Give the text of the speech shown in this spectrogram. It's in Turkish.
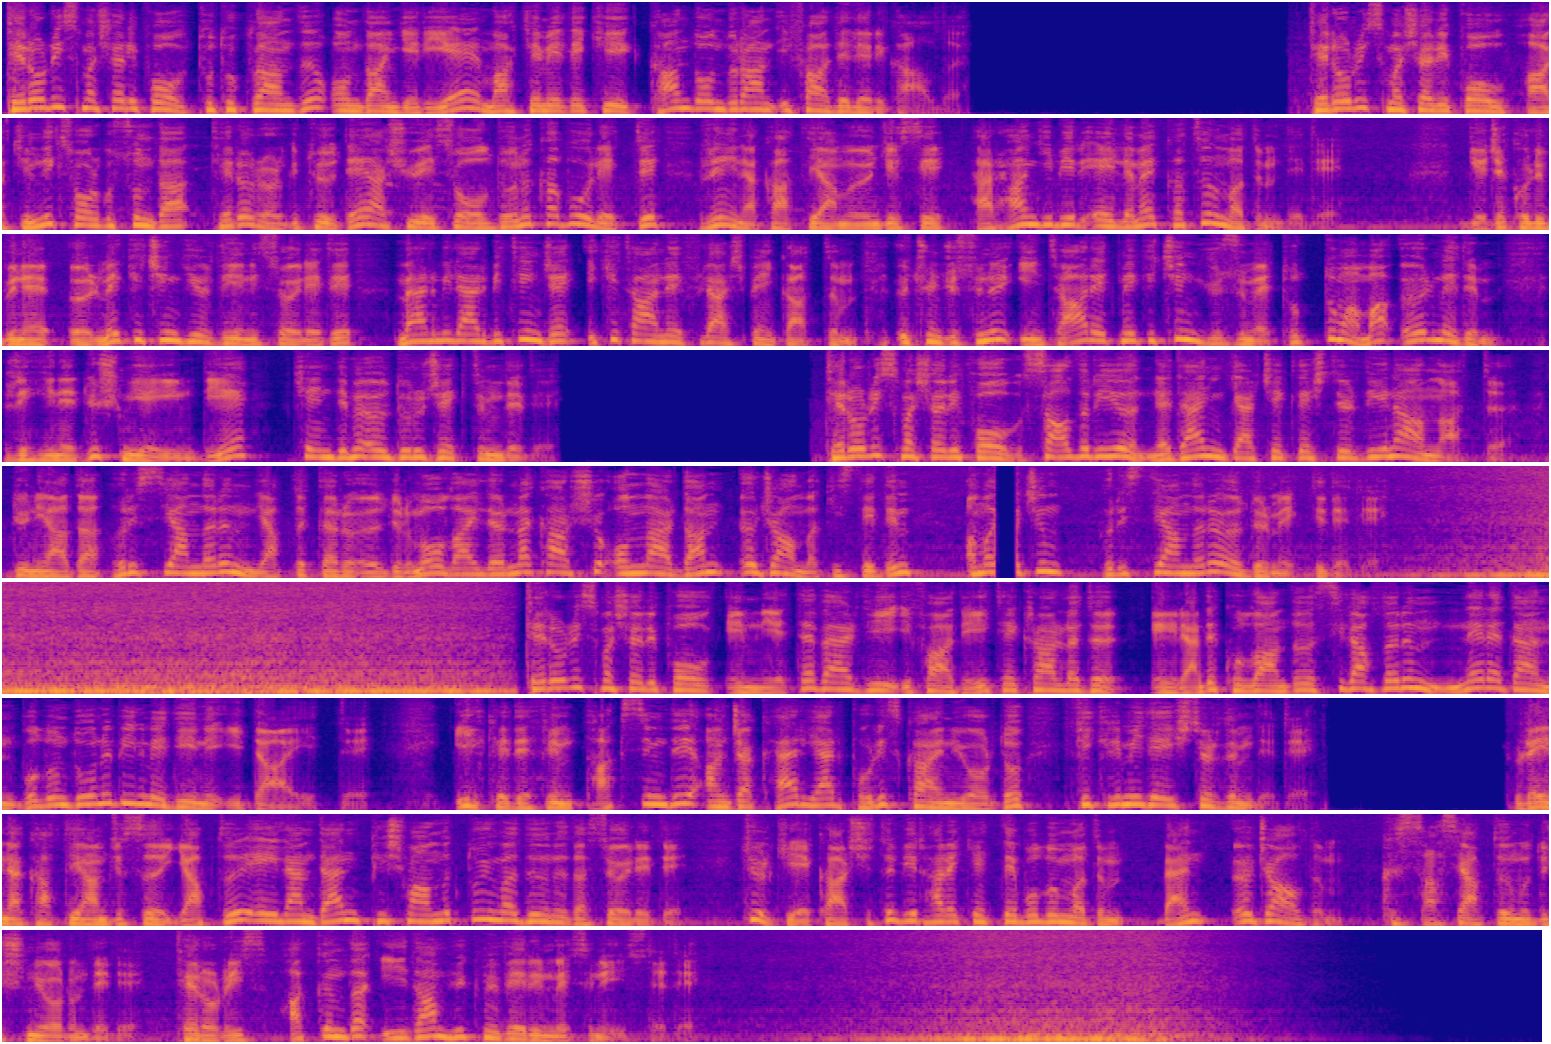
Terörist Maşaripov tutuklandı, ondan geriye mahkemedeki kan donduran ifadeleri kaldı. Terörist Maşaripov hakimlik sorgusunda terör örgütü DAEŞ üyesi olduğunu kabul etti. Reyna katliamı öncesi herhangi bir eyleme katılmadım dedi. Gece kulübüne ölmek için girdiğini söyledi. Mermiler bitince iki tane flashbang attım. Üçüncüsünü intihar etmek için yüzüme tuttum ama ölmedim. Rehine düşmeyeyim diye kendimi öldürecektim dedi. Terörist Maşarifov saldırıyı neden gerçekleştirdiğini anlattı. Dünyada Hristiyanların yaptıkları öldürme olaylarına karşı onlardan öc almak istedim. Amacım Hristiyanları öldürmekti dedi. Terörist Maşaripov emniyete verdiği ifadeyi tekrarladı. Eylemde kullandığı silahların nereden bulunduğunu bilmediğini iddia etti. İlk hedefim Taksim'di ancak her yer polis kaynıyordu. Fikrimi değiştirdim dedi. Reyna katliamcısı yaptığı eylemden pişmanlık duymadığını da söyledi. Türkiye karşıtı bir harekette bulunmadım. Ben öc aldım. Kıssas yaptığımı düşünüyorum dedi. Terörist hakkında idam hükmü verilmesini istedi.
